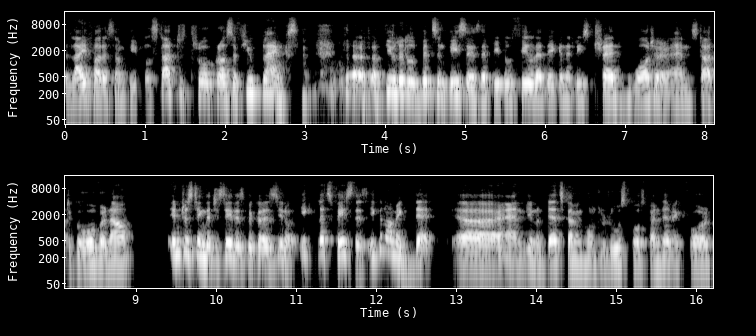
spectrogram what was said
the life out of some people, start to throw across a few planks, a few little bits and pieces that people feel that they can at least tread water and start to go over. Now, interesting that you say this because you know e- let's face this economic debt uh, and you know debts coming home to roost post pandemic for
